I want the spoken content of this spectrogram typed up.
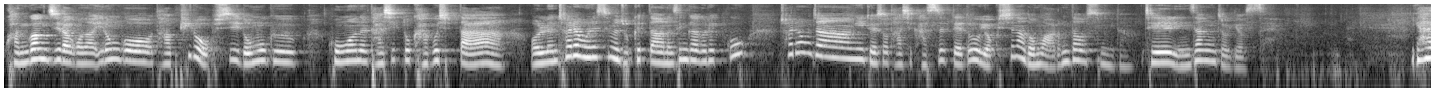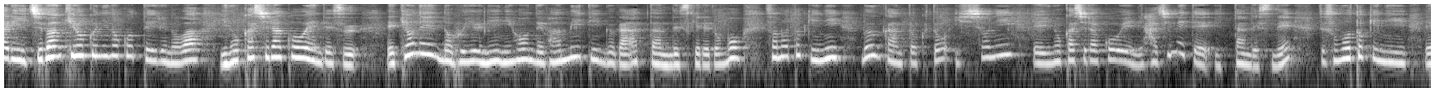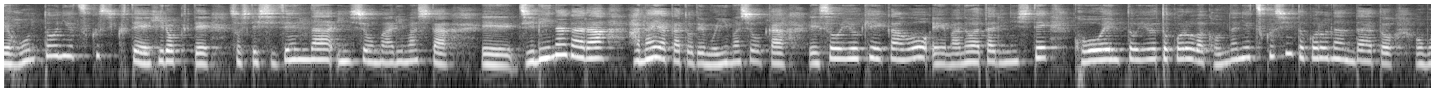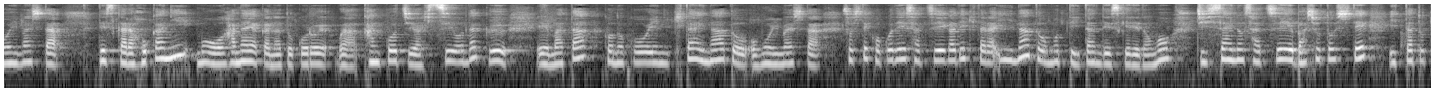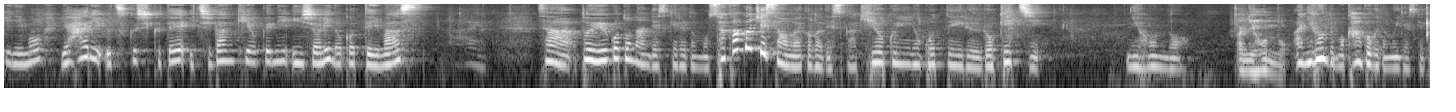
관광지라거나 이런 거 다 필요 없이 너무 그 공원을 다시 또 가고 싶다. 얼른 촬영을 했으면 좋겠다 는 생각을 했고 촬영장이 돼서 다시 갔을 때도 역시나 너무 아름다웠습니다. 제일 인상적이었어요. やはり一番記憶に残っているのは井の頭公園です。え去年の冬に日本でファンミーティングがあったんですけれどもその時に文監督と一緒に井の頭公園に初めて行ったんですね。でその時にえ本当に美しくて広くてそして自然な印象もありました、え地味ながら華やかとでも言いましょうか、えそういう景観をえ目の当たりにして公園というところはこんなに美しいところなんだと思いました。ですから他にもう華やかなところは観光地は必要なく、えまたこの公園に来たいなと思いました。そしてここで撮影ができたらいいなと思っていたんですけれども実際の撮影場所として行った時にもやはり美しくて一番記憶に印象に残っています。さあということなんですけれども坂口さんはいかがですか？記憶に残っているロケ地日本の。あ日本の。あ日本でも韓国でもいいですけど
